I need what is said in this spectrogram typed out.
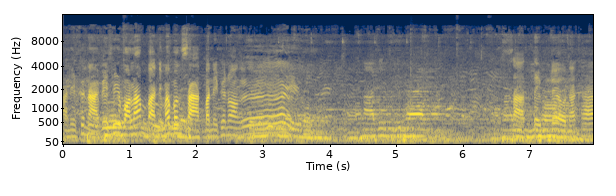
อันนี้คือหนาเวทีบอลลัมบัดนี่มาเบิ่งศาสตร์บัดนี่พี่น้องเอ้ยศาสตร์เต็มแล้วนะคะ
